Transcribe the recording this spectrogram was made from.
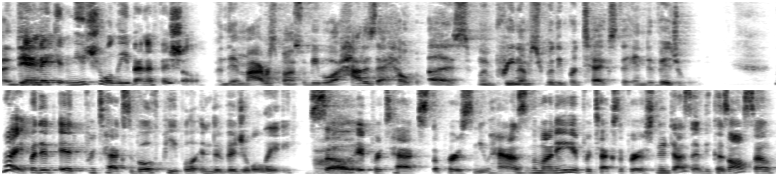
And then, and make it mutually beneficial. and then my response would be, well, how does that help us when prenups really protects the individual? Right, but it, it protects both people individually. So uh-huh. it protects the person who has the money, it protects the person who doesn't. Because also,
